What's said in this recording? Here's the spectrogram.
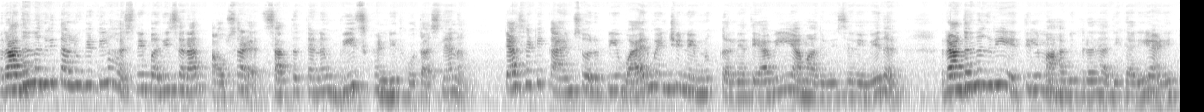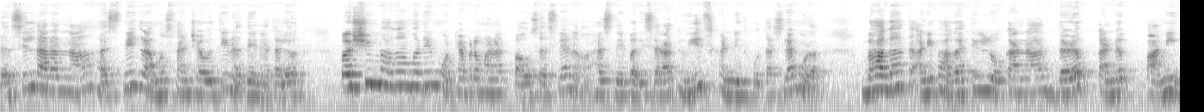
राधानगरी तालुक्यातील हसने परिसरात पावसाळ्यात सातत्यानं वीज खंडित होत असल्यानं त्यासाठी कायमस्वरूपी वायरमॅनची नेमणूक करण्यात यावी या मागणीचं निवेदन राधानगरी येथील महावितरण अधिकारी आणि तहसीलदारांना हसने ग्रामस्थांच्या वतीनं देण्यात आलं. पश्चिम भागामध्ये मोठ्या प्रमाणात पाऊस असल्यानं हसने परिसरात वीज खंडित होत असल्यामुळं भागात आणि भागातील लोकांना दळप कांडप पाणी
